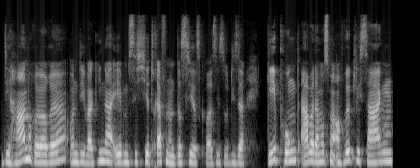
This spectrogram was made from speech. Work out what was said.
die Harnröhre und die Vagina eben sich hier treffen. Und das hier ist quasi so dieser G-Punkt. Aber da muss man auch wirklich sagen,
